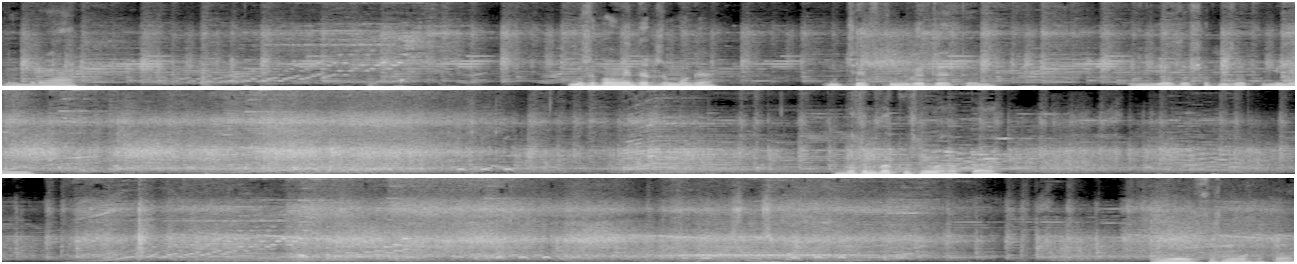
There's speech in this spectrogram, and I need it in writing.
Dobra. Muszę pamiętać, że mogę uciec tym gadżetem. Ja zawsze o tym zapominam. Bo ten blok już nie ma HP. Nie, już też nie ma HP.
